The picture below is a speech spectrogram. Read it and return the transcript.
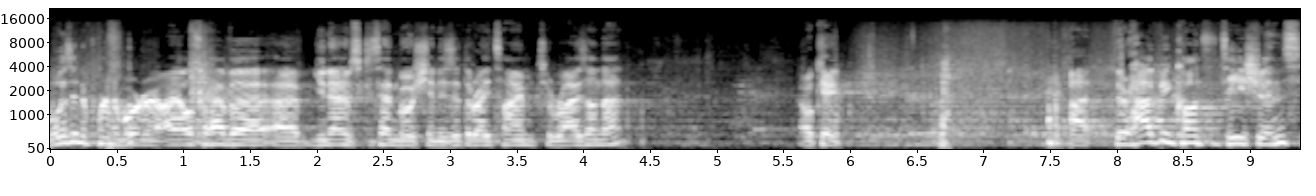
It wasn't a point of order. I also have a, a unanimous consent motion. Is it the right time to rise on that? Okay. Uh, there have been consultations,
